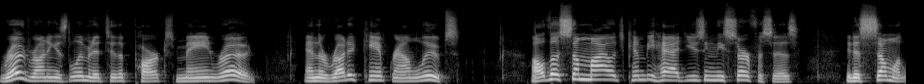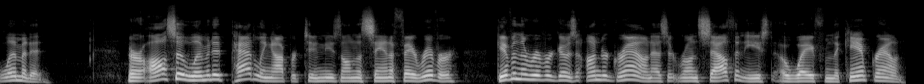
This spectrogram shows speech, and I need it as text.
road running is limited to the park's main road and the rutted campground loops. Although some mileage can be had using these surfaces, it is somewhat limited. There are also limited paddling opportunities on the Santa Fe River given the river goes underground as it runs south and east away from the campground.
